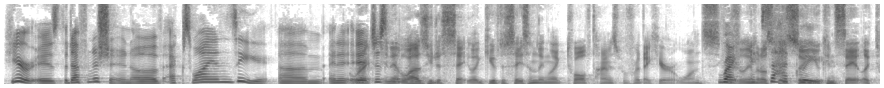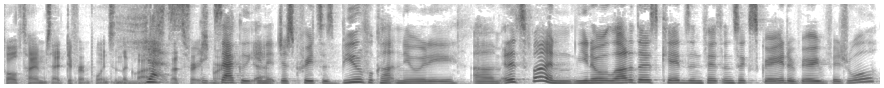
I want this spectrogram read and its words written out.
here is the definition of X, Y, and Z. Um, and it, Right, it just and it allows you to say like you have to say something like twelve times before they hear it once. Right, usually in middle school, so you can say it like twelve times at different points in the class. Yes, that's very smart. exactly, and it just creates this beautiful continuity, um, and it's fun. You know, a lot of those kids in fifth and sixth grade are very visual.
